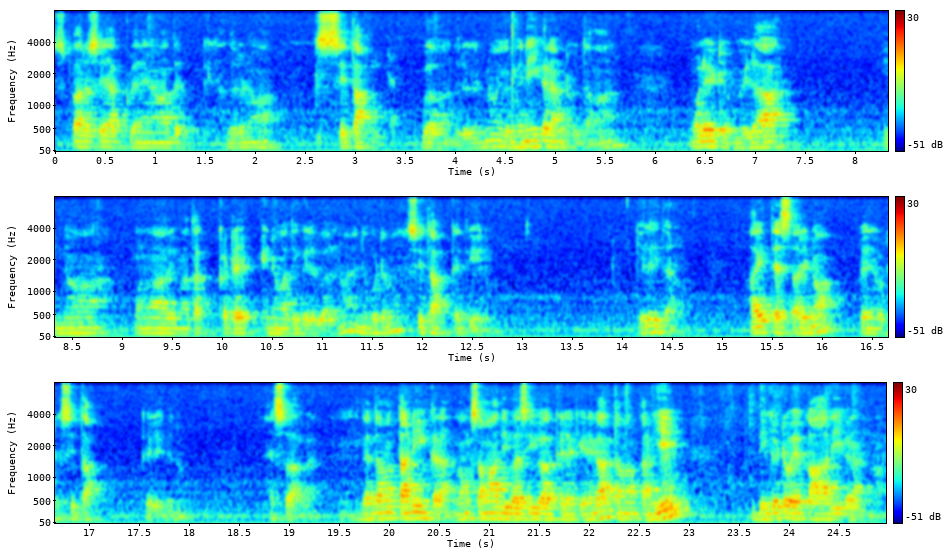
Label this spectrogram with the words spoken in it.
ස්පර්ශයක් දැනෙනවද කියලා හඳුනනවා සිතක් බව හඳුනගන්නවා. ඒක මෙනෙහි කරන්න ඕන තමයි. මොළයට යොමු වෙලා ඉන්නවා මොනවා හරි මතක්කට එනවද කියලා බලනවා. එනකොටම සිතක් ඇති වෙනවා කියලා හිතනවා. ආයෙත් ඇස් අරිනවා වෙනකොට සිතක් කියලා හිතනවා. ඇස් වහගන්න. දැන් තමයි තනියෙන් කරන්නේ. මම සමාධි වසීවා කියලා කියන ගමන් තමයි තනියෙන් දිගට ඔය කාර්යය කරන්න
